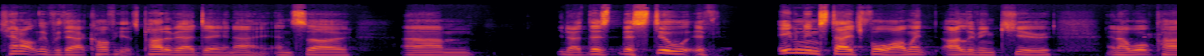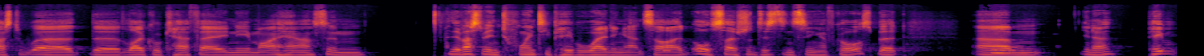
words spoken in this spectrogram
cannot live without coffee. It's part of our DNA, and so um, you know, there's there's still if even in stage four, I went. I live in Kew, and I walked past uh, the local cafe near my house, and there must have been twenty people waiting outside, all social distancing, of course. But um, mm. you know, people.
